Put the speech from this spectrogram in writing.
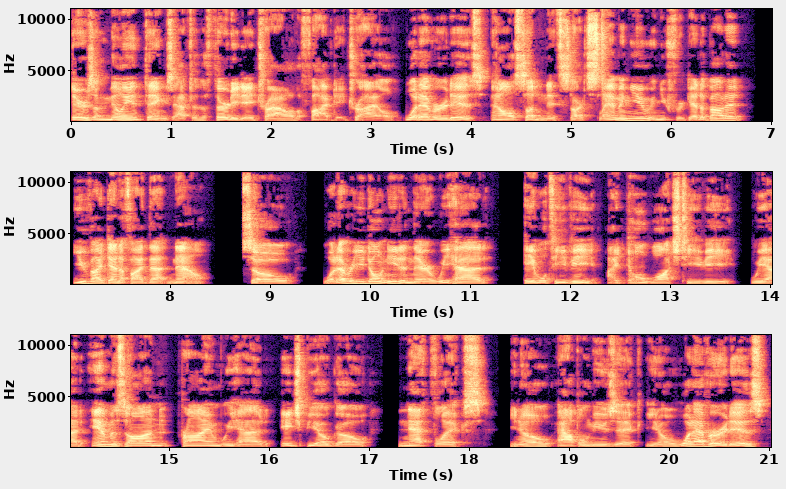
There's a million things after the 30 day trial, the five day trial, whatever it is, and all of a sudden it starts slamming you and you forget about it. You've identified that now. So, whatever you don't need in there, we had cable TV. I don't watch TV. We had Amazon Prime, we had HBO Go, Netflix, you know, Apple Music, you know, whatever it is.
